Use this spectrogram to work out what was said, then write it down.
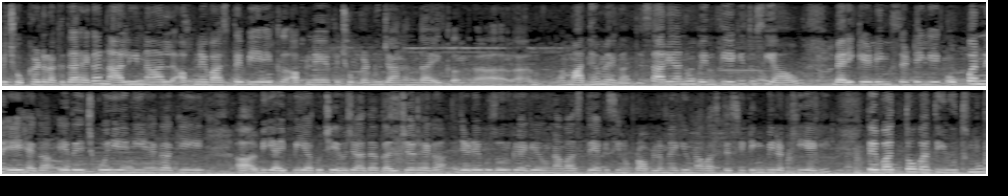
ਪਿਛੋਕੜ ਰੱਖਦਾ ਹੈਗਾ। ਨਾਲ ਹੀ ਨਾਲ ਆਪਣੇ ਵਾਸਤੇ ਵੀ ਇੱਕ ਆਪਣੇ ਪਿਛੋਕੜ ਨੂੰ ਜਾਣਨ ਦਾ ਇੱਕ ਮਾਧਿਅਮ ਹੈਗਾ। ਤੇ ਸਾਰਿਆਂ ਨੂੰ ਬੇਨਤੀ ਹੈ ਕਿ ਤੁਸੀਂ ਆਓ ਬੈਰੀਕੇਡਿੰਗ ਸਿਟਿੰਗ ਇੱਕ ਓਪਨ ਇਹ ਹੈਗਾ। ਇਹਦੇ ਵਿੱਚ ਕੋਈ ਇਹ ਨਹੀਂ ਹੈਗਾ ਕਿ ਵੀਆਈਪੀ ਜਾਂ ਕੁਝ ਇਹੋ ਜਿਹਾ ਦਾ ਕਲਚਰ ਹੈਗਾ। ਜਿਹੜੇ ਬਜ਼ੁਰਗ ਹੈਗੇ ਉਹਨਾਂ ਵਾਸਤੇ ਜਾਂ ਕਿਸੇ ਨੂੰ ਪ੍ਰੋਬਲਮ ਹੈਗੀ ਉਹਨਾਂ ਵਾਸਤੇ ਸਿਟਿੰਗ ਵੀ ਰੱਖੀ ਹੈਗੀ। ਤੇ ਵੱਧ ਤੋਂ ਵੱਧ ਯੂਥ ਨੂੰ,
